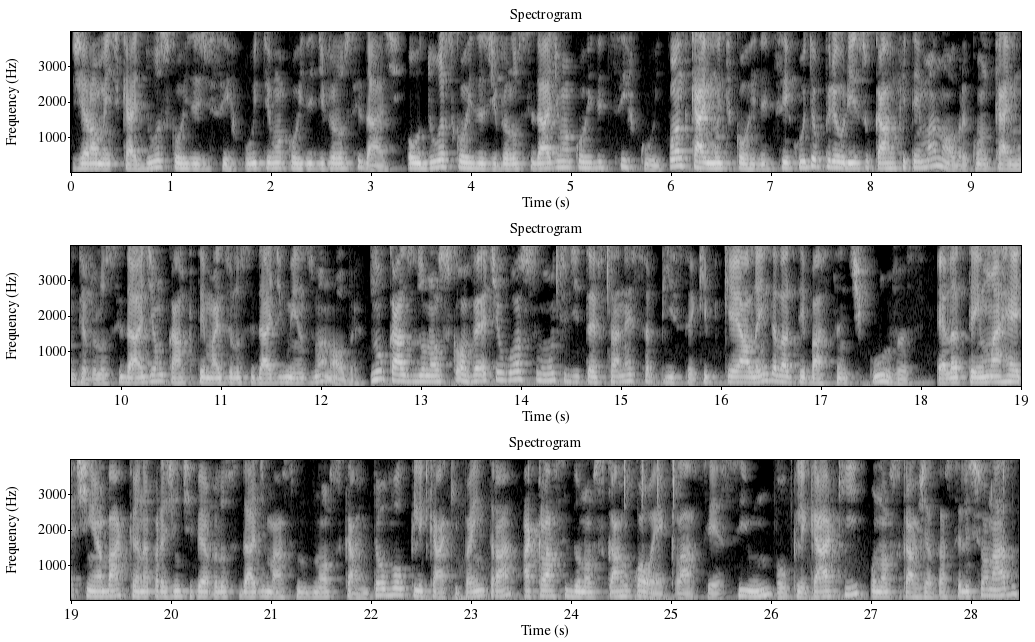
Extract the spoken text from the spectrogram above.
geralmente cai duas corridas de circuito e uma corrida de velocidade, ou duas corridas de velocidade e uma corrida de circuito. Quando cai muita corrida de circuito, eu priorizo o carro que tem manobra. Quando cai muita velocidade, é um carro que tem mais velocidade e menos manobra. No caso do nosso Corvette, eu gosto muito de testar nessa pista aqui, porque além dela ter bastante curvas, ela tem uma retinha bacana para a gente ver a velocidade máxima do nosso carro. Então eu vou clicar aqui para entrar. A classe do nosso carro qual é? Classe S1. Vou clicar aqui, o nosso carro já está selecionado.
